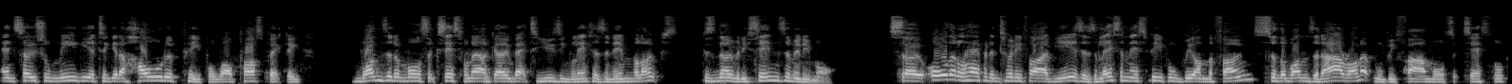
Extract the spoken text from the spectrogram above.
and social media to get a hold of people while prospecting. Ones that are more successful now are going back to using letters and envelopes because nobody sends them anymore. So all that'll happen in 25 years is less and less people will be on the phones. So the ones that are on it will be far more successful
